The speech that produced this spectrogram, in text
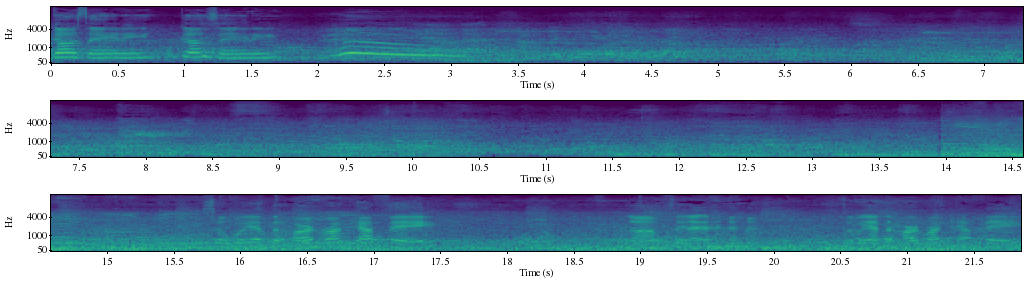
Go, Sadie. Go, Sadie. Woo! At the Hard Rock Cafe. No, I'm saying that. so we're at the Hard Rock Cafe.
